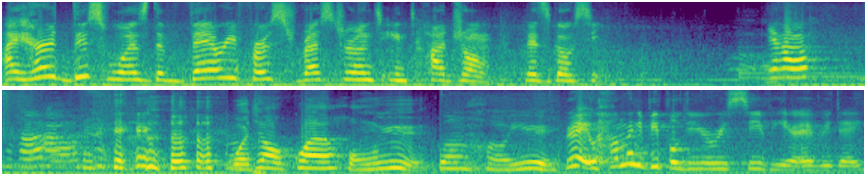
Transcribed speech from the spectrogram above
I heard this was the very first restaurant in Tazhong. Let's go see. 你好。我叫关红玉。关红玉. Great. How many people do you receive here every day?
